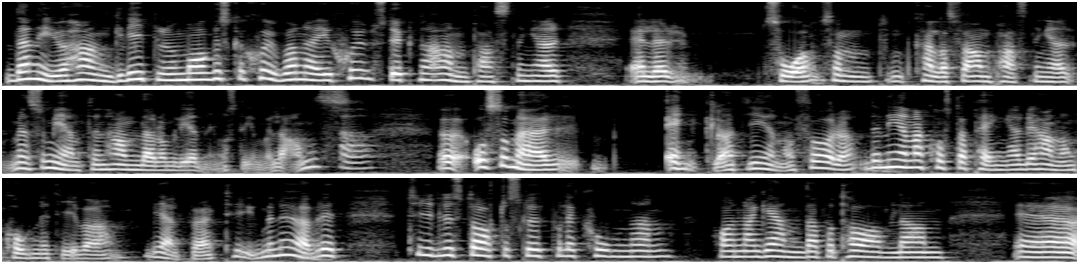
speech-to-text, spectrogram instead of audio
den är ju handgriplig. Den magiska sjuan är ju sju stycken anpassningar eller så som kallas för anpassningar men som egentligen handlar om ledning och stimulans. Ja. Eh, och som är enkla att genomföra. Den ena kostar pengar, det handlar om kognitiva hjälpverktyg. Men i övrigt, tydlig start och slut på lektionen, ha en agenda på tavlan, eh,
